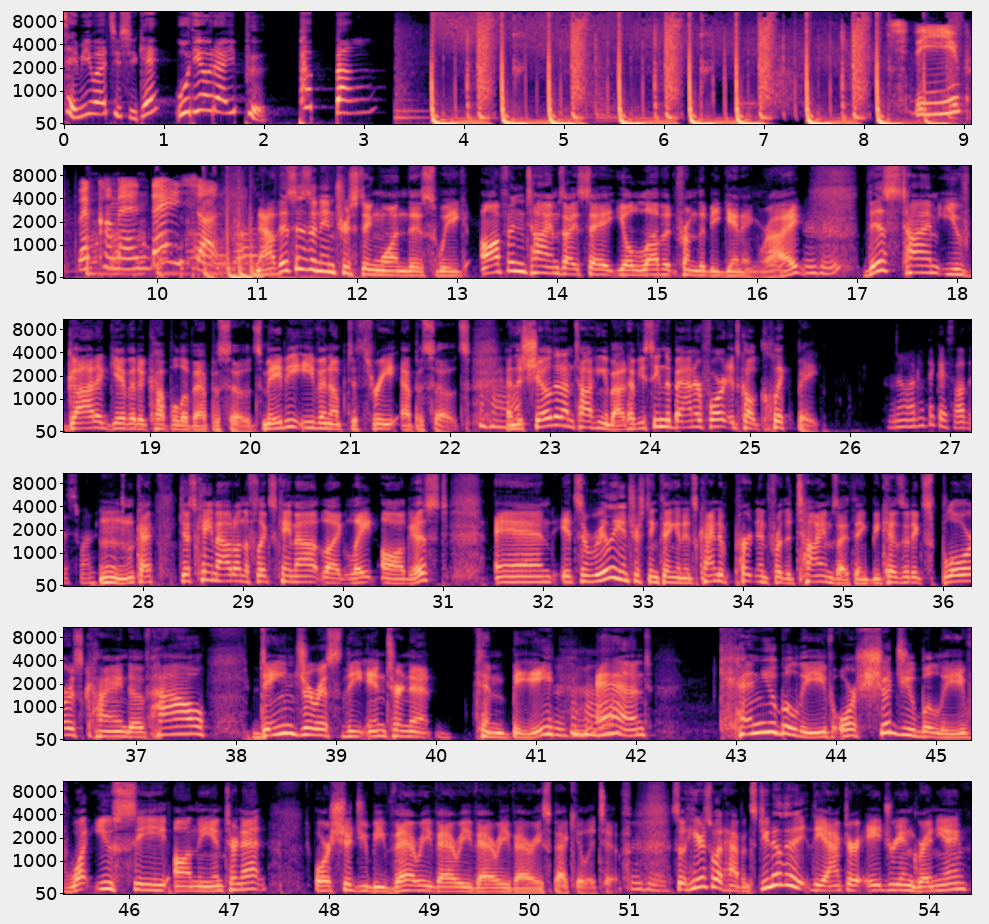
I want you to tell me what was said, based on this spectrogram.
재미와 지식의 오디오 라이프 팝빵 Steve recommendation. Now, this is an interesting one this week. Oftentimes, I say you'll love it from the beginning, right? This time, you've got to give it a couple of episodes, maybe even up to three episodes. And the show that I'm talking about, have you seen the banner for it? It's called Clickbait. No, I don't think I saw this one. Mm, okay. Just came out on the flicks, came out like late August. And it's a really interesting thing, and it's kind of pertinent for the times, I think, because it explores kind of how dangerous the internet can be and can you believe or should you believe what you see on the internet? Or should you be very, very, very, very speculative? So here's what happens. Do you know the, the actor Adrian Grenier?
